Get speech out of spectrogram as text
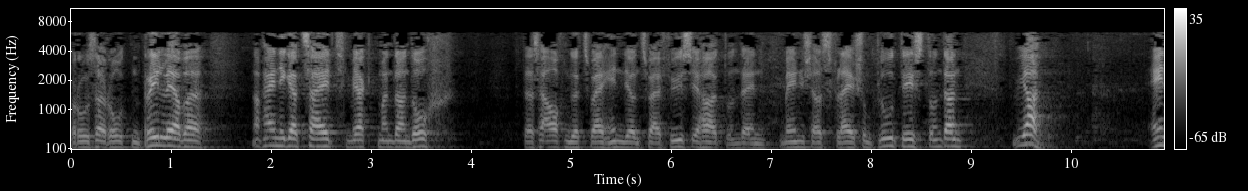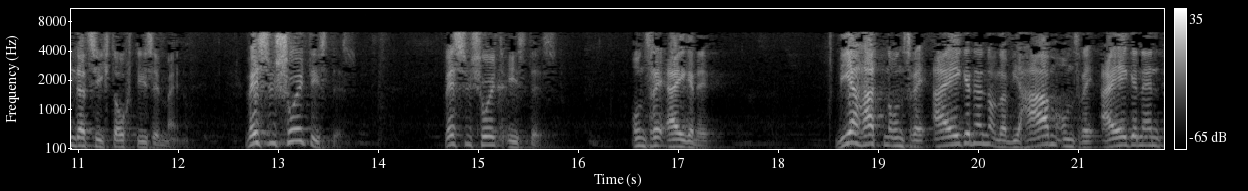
rosaroten Brille, aber nach einiger Zeit merkt man dann doch, dass er auch nur zwei Hände und zwei Füße hat und ein Mensch aus Fleisch und Blut ist. Und dann, ja, ändert sich doch diese Meinung. Wessen Schuld ist es? Wessen Schuld ist es? Unsere eigene. Wir hatten unsere eigenen oder wir haben unsere eigenen,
